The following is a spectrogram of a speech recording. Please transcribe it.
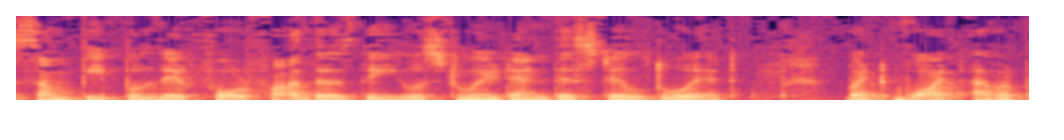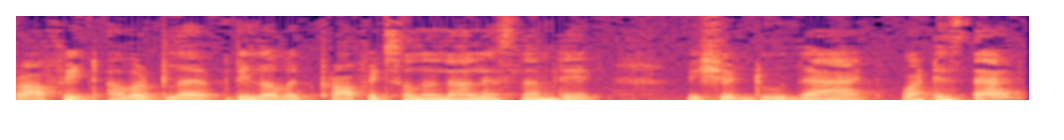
some people, their forefathers, they used to it and they still do it. But what our Prophet, our beloved Prophet ﷺ did, we should do that. What is that?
